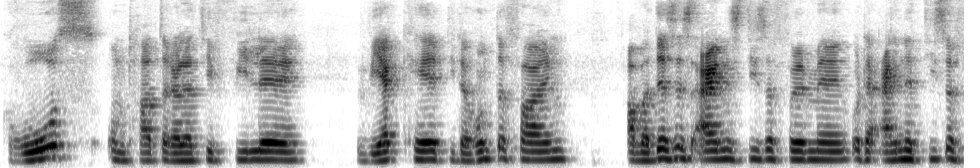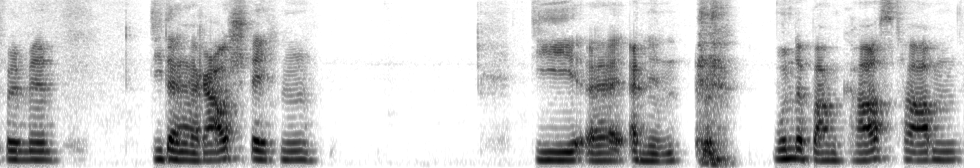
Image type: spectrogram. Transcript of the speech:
groß und hat relativ viele Werke, die darunter fallen. Aber das ist eines dieser Filme oder einer dieser Filme, die da herausstechen, die äh, einen wunderbaren Cast haben.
